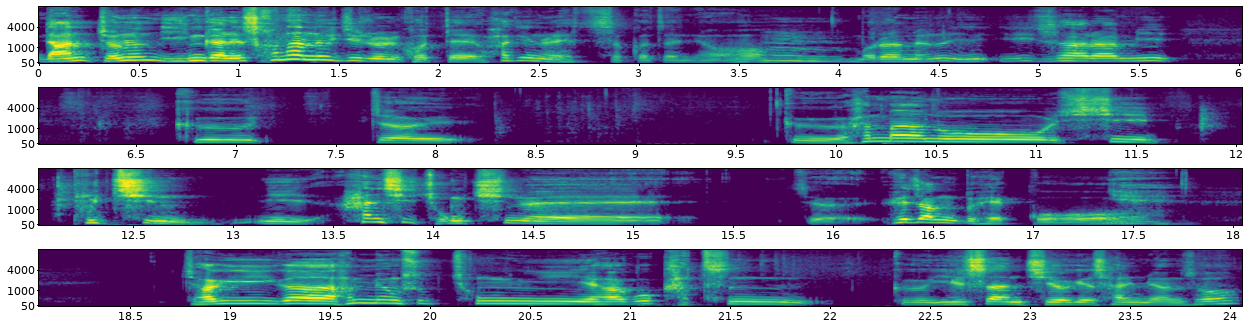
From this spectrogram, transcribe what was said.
난 저는 인간의 선한 의지를 그때 확인을 했었거든요. 음. 뭐라면은 이, 이 사람이 그 저 그 한만호 씨 부친이 한시 종친회 저 회장도 했고 예. 자기가 한명숙 총리하고 같은 그 일산 지역에 살면서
